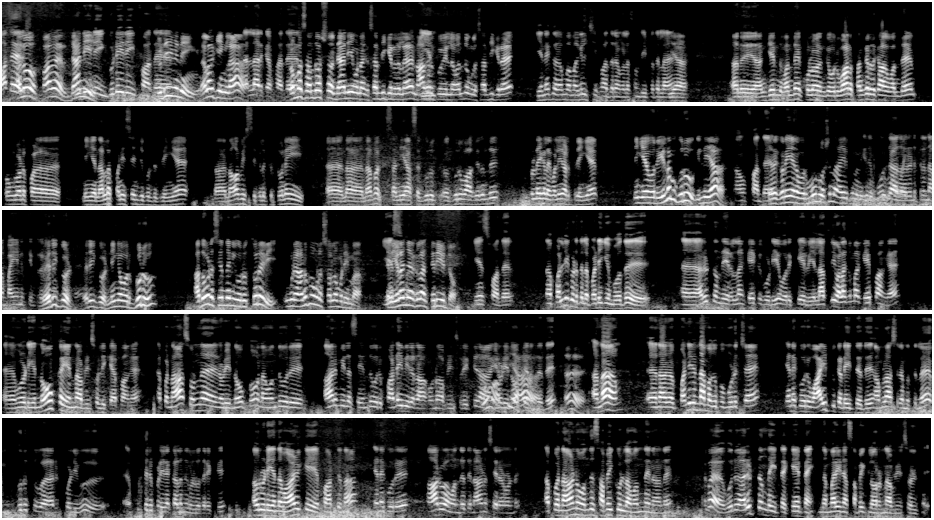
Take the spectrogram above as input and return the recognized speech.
Father hello father Danny good evening father good evening நல்லா இருக்கீங்களா? நல்லா இருக்கேன் ஃபாதர் ரொம்ப சந்தோஷம். டானி உனக்கு சந்திக்கிறதுல. நாகர்கோவில்ல வந்து உங்களை சந்திக்கிறேன். எனக்கு ரொம்ப மகிழ்ச்சி ஃபாதர் உங்களை சந்திப்பதுல. நான் அங்கேருந்து வந்தேன். குள்ள இங்க ஒரு வாரம் தங்குறதுக்காக வந்தேன். உங்களோட ப நீங்க நல்ல பணி செஞ்சு கொண்டிருக்கிறீங்க. நாவிஸுகளுக்கு துணை நவ சன்னியாச குரு குருவாக இருந்து பிள்ளைகளை வழிநடத்துறீங்க. நீங்க ஒரு இளம் குரு இல்லையா? ஏறக்குறைய ஒரு மூணு வருஷம் தான் ஆயிருக்கும் இது மூன்றாவது ஒரு இடத்துல நான் இருக்கேன். வெரி குட் வெரி குட் நீங்க ஒரு குரு அதோட சேர்ந்து நீங்க ஒரு துறவி. உங்களுடைய அனுபவங்களை சொல்ல முடியுமா? இளைஞர்கள்லாம் தெரியட்டும். எஸ் ஃபாதர் நான் பள்ளிக்கூடத்துல படிக்கும்போது அருட்தந்தையர் எல்லாம் கேட்கக்கூடிய ஒரு கேள்வி. எல்லாத்தையும் வழக்கமா கேட்பாங்க. உங்களுடைய நோக்கம் என்ன அப்படின்னு சொல்லி கேட்பாங்க. அப்ப நான் சொன்ன என்னுடைய நோக்கம் நான் வந்து ஒரு ஆர்மியில சேர்ந்து ஒரு படை வீரர் ஆகணும் அப்படின்னு சொல்லிட்டு நான் என்னுடைய? நோக்கம் இருந்தது. ஆனா நான் பன்னிரெண்டாம் வகுப்பு முடிச்சேன். எனக்கு ஒரு வாய்ப்பு கிடைத்தது அமலாசிரமத்தில் குருத்துவ அருட்பொழிவு திருப்பணியில் கலந்து கொள்வதற்கு. அவருடைய அந்த வாழ்க்கையை பார்த்து தான் எனக்கு ஒரு ஆர்வம் வந்தது நானும் சேரணும்னு. அப்போ நானும் வந்து சபைக்குள்ள வந்தேன் நான். அப்போ ஒரு அருட்தந்தைகிட்ட கேட்டேன் இந்த மாதிரி நான் சபைக்குள்ள வரணும் அப்படின்னு சொல்லிட்டு.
